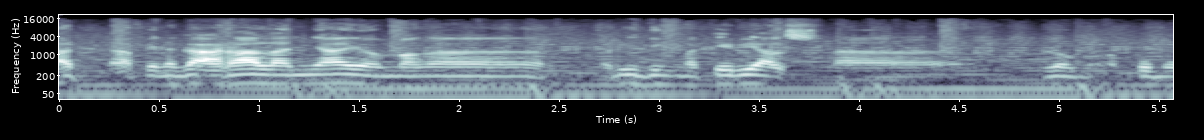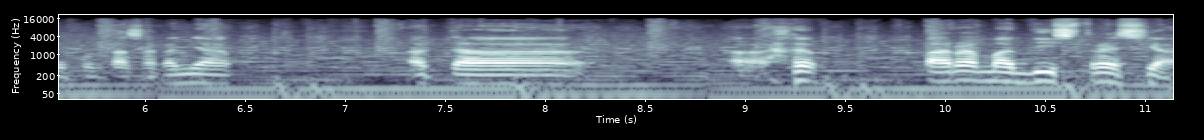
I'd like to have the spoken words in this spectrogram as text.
at uh, pinag-aaralan niya yung mga reading materials na pumupunta sa kanya at uh, uh, para ma-distress siya.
